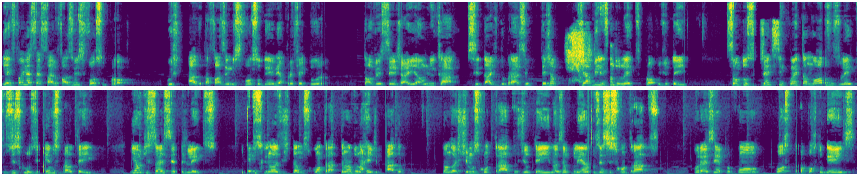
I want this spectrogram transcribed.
E aí foi necessário fazer um esforço próprio. O Estado está fazendo o esforço dele e a Prefeitura talvez seja aí a única cidade do Brasil que esteja viabilizando leitos próprios de UTI. São 250 novos leitos exclusivos para UTI. E onde são esses leitos? Leitos que nós estamos contratando na rede Pada. Então, nós tínhamos contratos de UTI, nós ampliamos esses contratos, por exemplo, com o Hospital Português,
